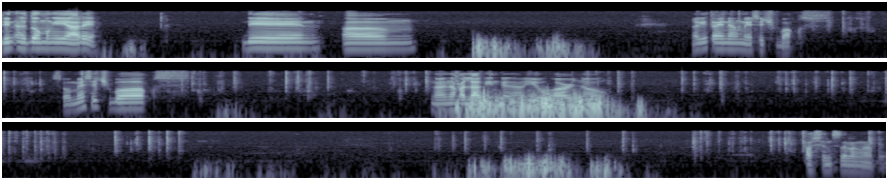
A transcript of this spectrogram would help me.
Then, ano daw mangyayari? Then, um, lagay tayo ng message box. So, message box na nakalagin ka na. You are now Passions na lang natin.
